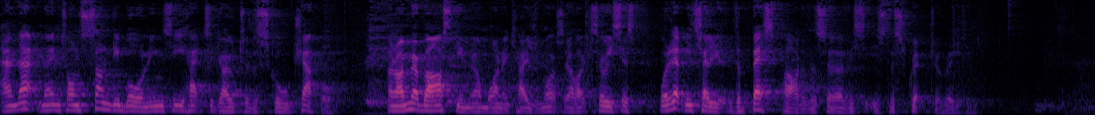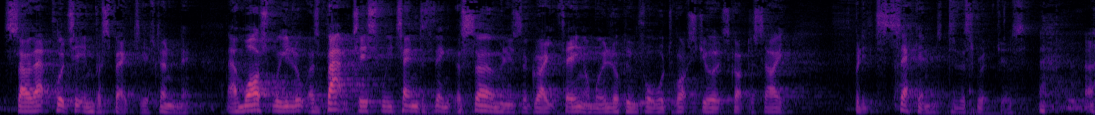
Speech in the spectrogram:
and that meant on Sunday mornings he had to go to the school chapel. And I remember asking him on one occasion, what's it like? So he says, Well, let me tell you, the best part of the service is the scripture reading. So that puts it in perspective, doesn't it? And whilst we look as Baptists, we tend to think the sermon is the great thing, and we're looking forward to what Stuart's got to say, but it's second to the scriptures.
